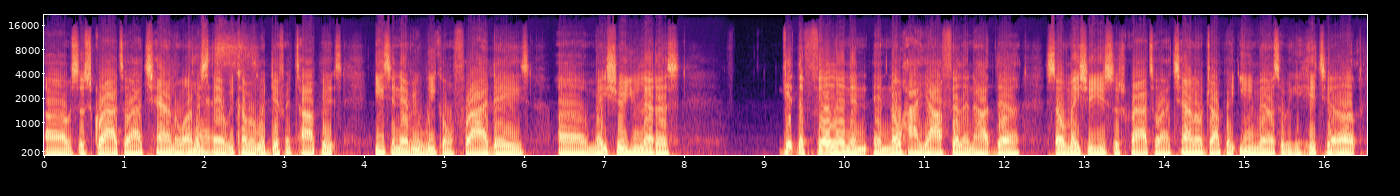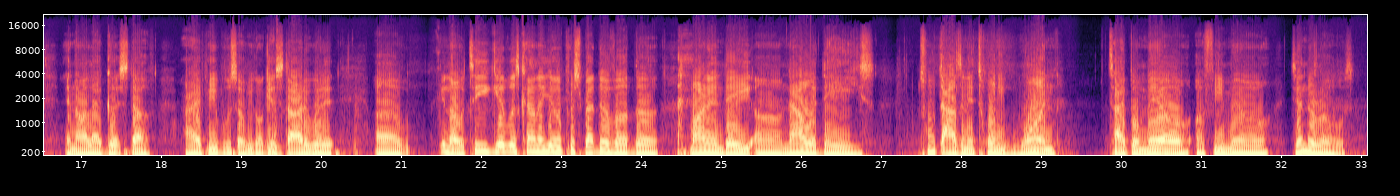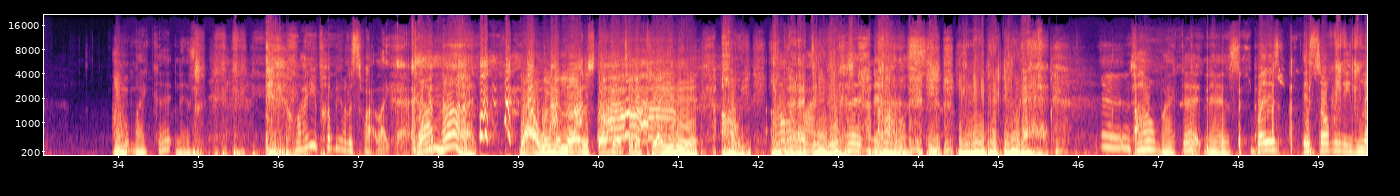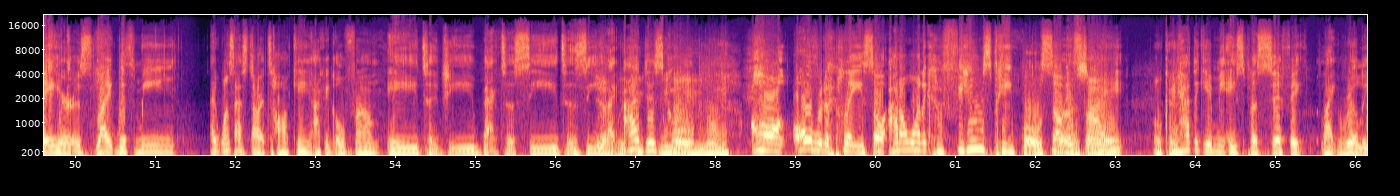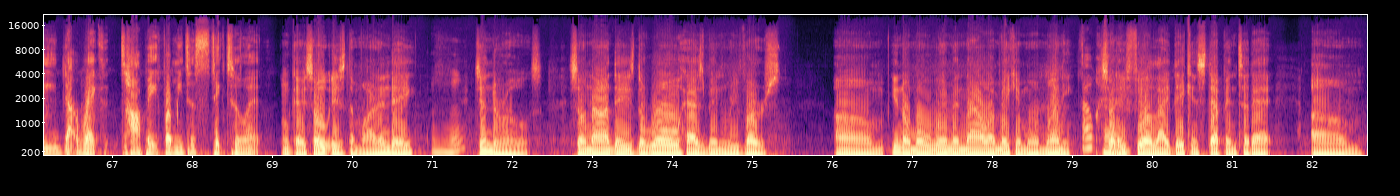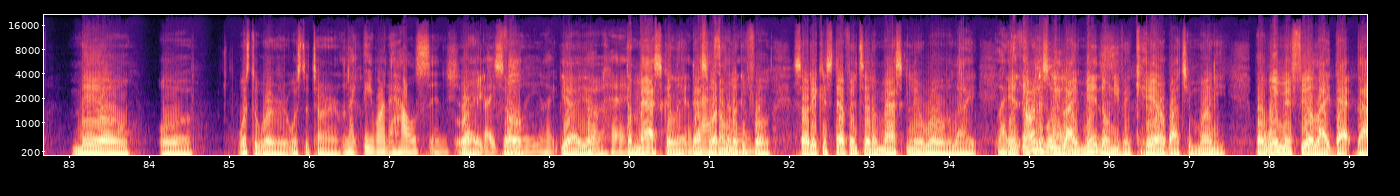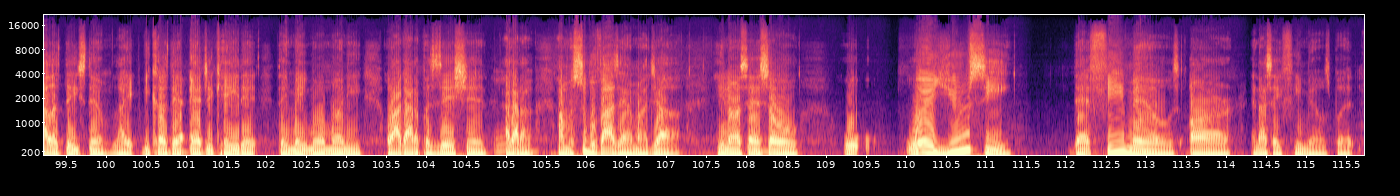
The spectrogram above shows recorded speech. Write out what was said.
uh, subscribe to our channel. Understand we Yes. coming with different topics each and every week on Fridays. Uh, make sure you let us get the feeling and, and know how y'all feeling out there. So make sure you subscribe to our channel, drop an email so we can hit you up and all that good stuff. All right, people. So we're gonna get started with it. Uh, you know, T, give us kind of your perspective of the modern day, um, nowadays, 2021 type of male or female gender roles. oh my goodness. Why you put me on the spot like that? Why not? Y'all women love to step up to the plate and oh, you, you Oh my do this. Oh, you, you need to do that. Oh my goodness. But it's it's so many layers. Like with me, like once I start talking, I could go from A to G back to C to Z. like we- I just we know go you. All over the place. So I don't want to confuse people. So Yeah, it's so- like Okay. you have to give me a specific, like really direct topic for me to stick to it. Okay, so it's the modern day Mm-hmm. gender roles. So nowadays the role has been reversed. Um, you know, more women now are making more money. Okay. So they feel like they can step into that um, male or what's the word? What's the term? Like they run a house and shit. Right. Like so fully. Like yeah, yeah. Okay. The masculine. The that's what I'm looking for. So they can step into the masculine role. Like, Like and honestly, like men don't even care about your money, but women feel like that validates them. Like because they're mm-hmm. educated, they make more money, or I got a position. I got a. Mm-hmm. I'm a supervisor at my job. You know what I'm saying? Mm-hmm. So w- where you see that females are, and I say females, but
